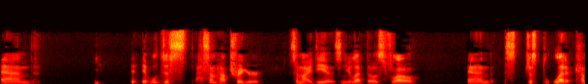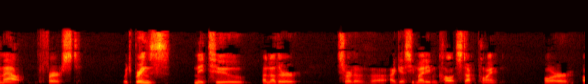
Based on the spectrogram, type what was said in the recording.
And it, it will just somehow trigger some ideas and you let those flow and just let it come out first, which brings me to another sort of, uh, I guess you might even call it stuck point or a,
